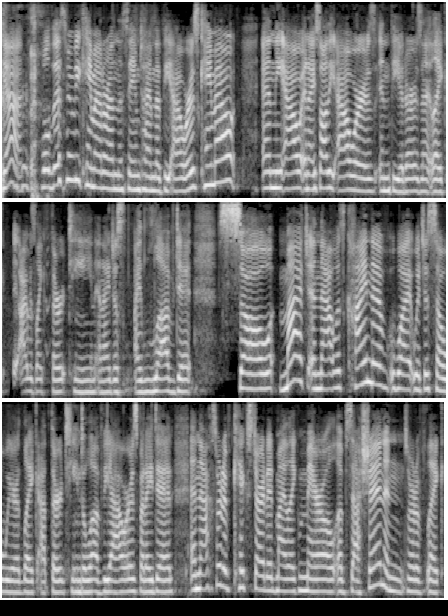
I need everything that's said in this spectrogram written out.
yeah. Well, this movie came out around the same time that The Hours came out, and the hour, and I saw The Hours in theaters, and it like I was like thirteen, and I just I loved it so much, and that was kind of what, which is so weird, like at thirteen to love The Hours, but I did, and that sort of kickstarted my like Meryl obsession, and sort of like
